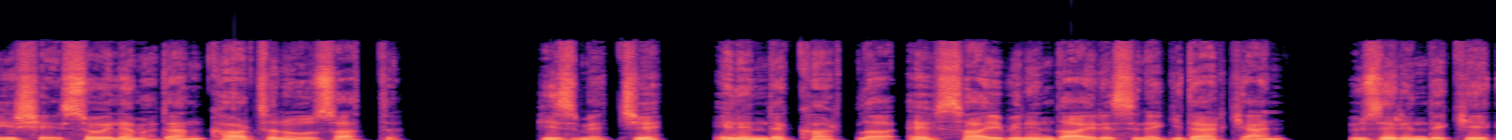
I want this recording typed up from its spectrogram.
bir şey söylemeden kartını uzattı. Hizmetçi elinde kartla ev sahibinin dairesine giderken üzerindeki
